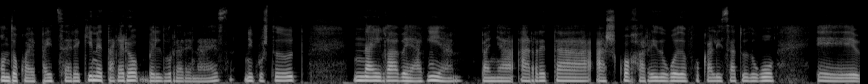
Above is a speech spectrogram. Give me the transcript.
ondoko epaitzarekin eta gero beldurrarena, ez? Nik uste dut nahi gabe agian, baina harreta asko jarri dugu edo fokalizatu dugu e,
